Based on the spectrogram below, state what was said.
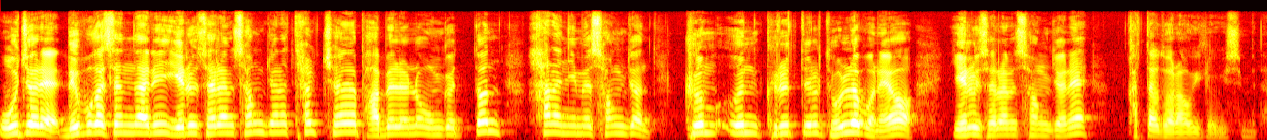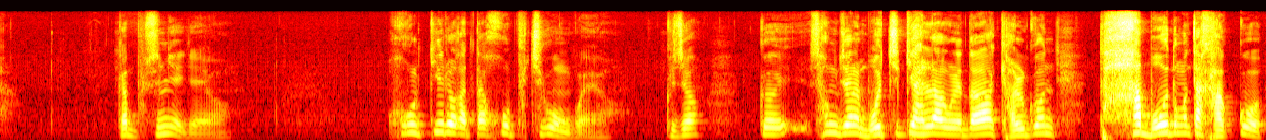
5절에 느부갓셋날이 예루살렘 성전에 탈취하여 바벨론에 옮겼던 하나님의 성전 금, 은, 그릇들을 돌려보내요. 예루살렘 성전에 갖다 놓으라고 얘기하고 있습니다. 그러니까 무슨 얘기예요? 혹을 끼러 갔다가 혹을 붙이고 온 거예요. 그죠? 그 성전을 못 짓게 하려고 그러다가 결국은 다 모든 건 다 갖고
